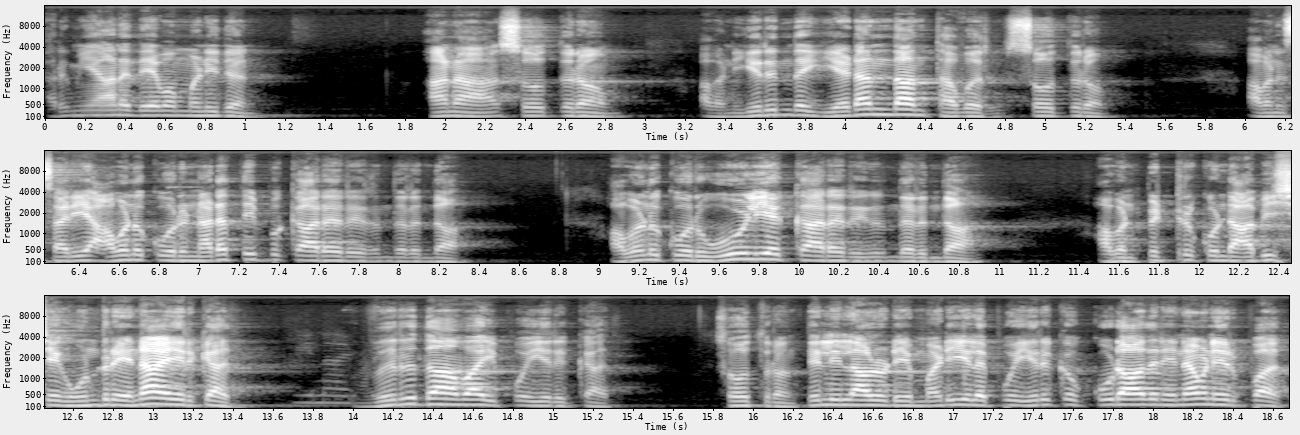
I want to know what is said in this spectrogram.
அருமையான தேவ மனிதன். ஆனா சோத்திரம் அவன் இருந்த இடம்தான் தவறு. சோத்திரம் அவன் சரியா அவனுக்கு ஒரு நடத்திப்புக்காரர் இருந்திருந்தா அவனுக்கு ஒரு ஊழியக்காரர் இருந்திருந்தா அவன் பெற்றுக்கொண்ட அபிஷேகம் ஒன்று என்ன இருக்காது விருதாவாய் போய் இருக்காது சோத்திரம் தெளிலாளுடைய மடியில போய் இருக்கக்கூடாதுன்னு என்னவன் இருப்பார்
